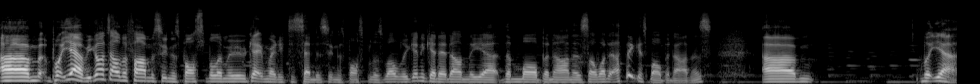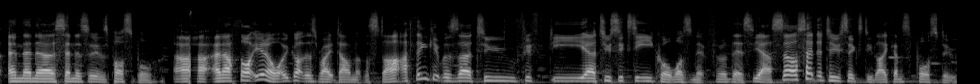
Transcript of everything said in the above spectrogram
Um, but yeah, we got down the farm as soon as possible, and we were getting ready to send as soon as possible as well. We're going to get it on the uh, the more bananas, or what? I think it's more bananas. Um, but yeah, and then uh, send as soon as possible. Uh, and I thought, you know what, we got this right down at the start. I think it was uh, 250, uh, 260 equal, wasn't it, for this? Yeah, so I set to 260 like I'm supposed to.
